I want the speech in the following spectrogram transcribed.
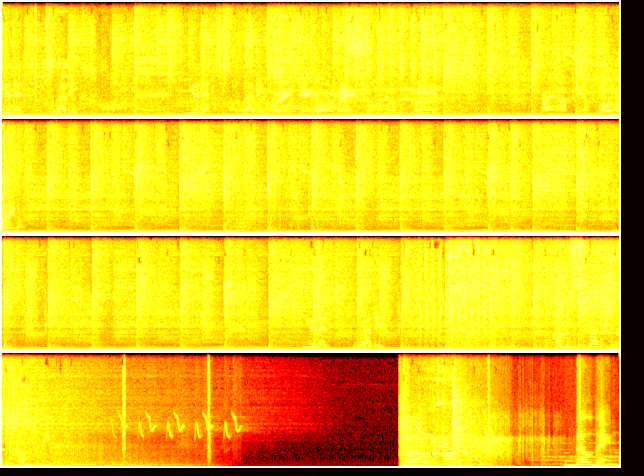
Unit ready. Unit ready. Waiting order. Location confirmed. I have the information. Unit ready. Construction complete. Low power. Building.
